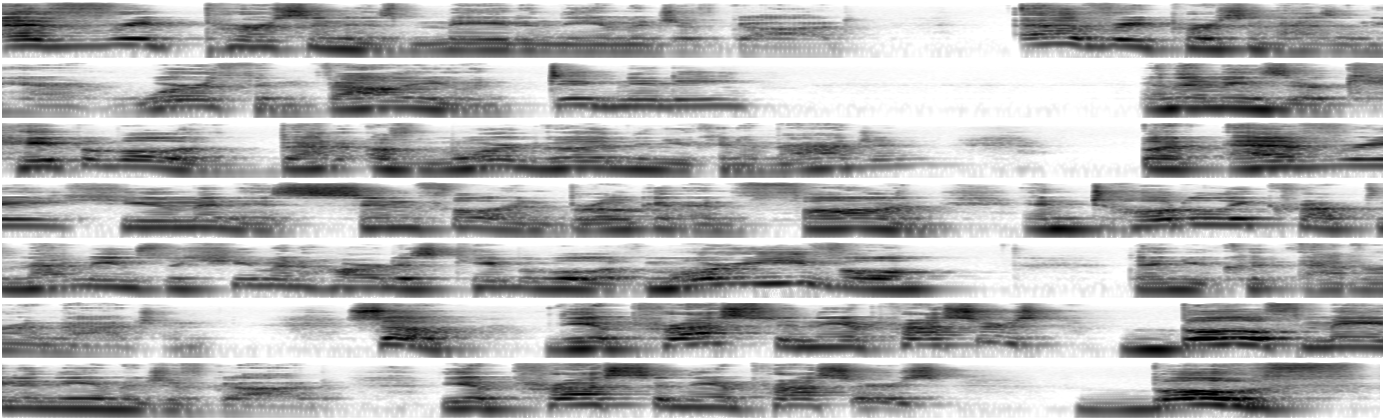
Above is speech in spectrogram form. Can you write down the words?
every person is made in the image of god. Every person has inherent worth and value and dignity and that means they're capable of better of more good than you can imagine. But every human is sinful and broken and fallen and totally corrupt, and that means the human heart is capable of more evil than you could ever imagine. So, the oppressed and the oppressors, both made in the image of God. The oppressed and the oppressors, both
